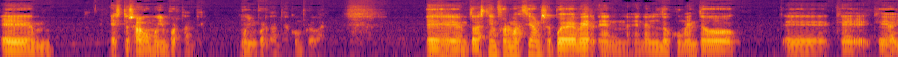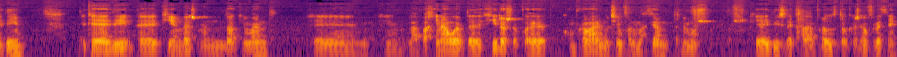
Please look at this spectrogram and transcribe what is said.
esto es algo muy importante, muy importante a comprobar. Eh, toda esta información se puede ver en, el documento eh, KID, KID eh, Key Investment Document. En la página web de Giro se puede comprobar, hay mucha información. Tenemos los KIDs de cada producto que se ofrece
